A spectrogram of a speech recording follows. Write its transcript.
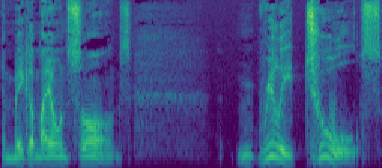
and make up my own songs. Really, tools,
